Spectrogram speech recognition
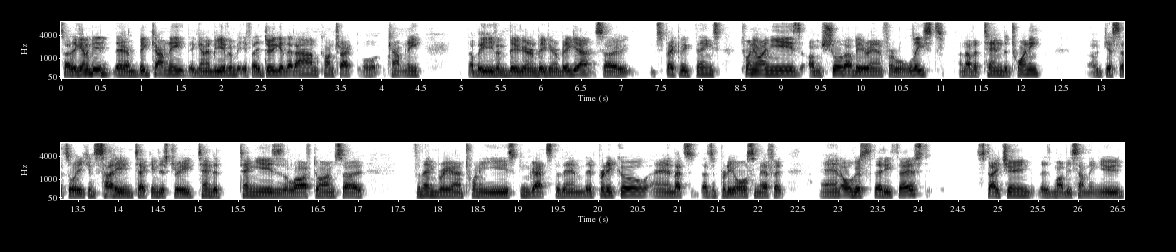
So they're going to be they're a big company. They're going to be even if they do get that ARM contract or company, they'll be even bigger and bigger and bigger. So expect big things. 21 years, I'm sure they'll be around for at least another 10 to 20. I guess that's all you can say in tech industry. 10 to 10 years is a lifetime. So for them to be around 20 years, congrats to them. They're pretty cool, and that's that's a pretty awesome effort. And August 31st, stay tuned. There might be something new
